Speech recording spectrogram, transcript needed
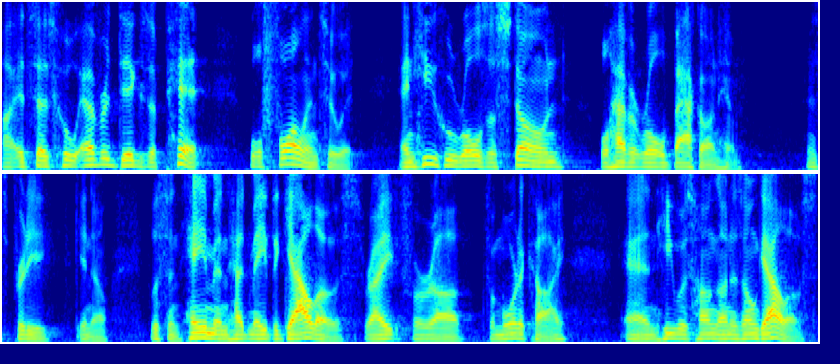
Uh, it says, Whoever digs a pit will fall into it, and he who rolls a stone will have it rolled back on him. It's pretty, you know. Listen, Haman had made the gallows, right, for, uh, for Mordecai, and he was hung on his own gallows.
